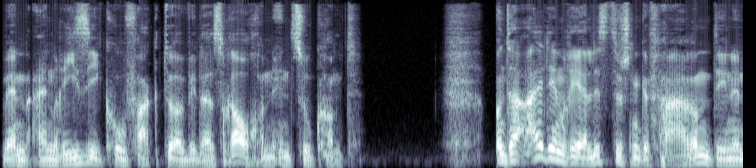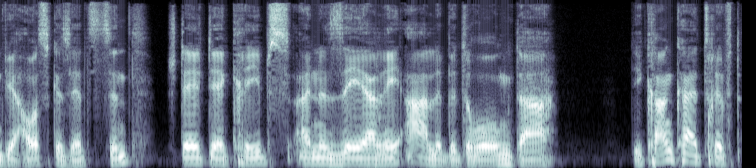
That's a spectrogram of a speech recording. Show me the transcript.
wenn ein Risikofaktor wie das Rauchen hinzukommt. Unter all den realistischen Gefahren, denen wir ausgesetzt sind, stellt der Krebs eine sehr reale Bedrohung dar. Die Krankheit trifft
